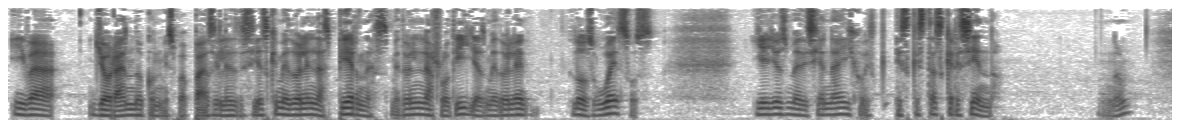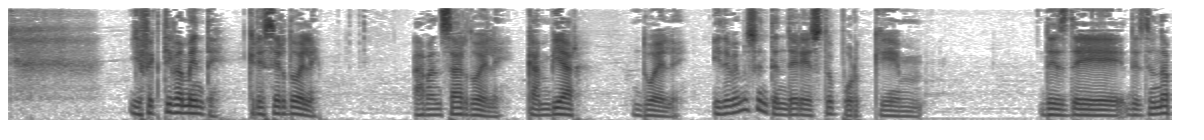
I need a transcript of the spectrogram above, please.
iba llorando con mis papás y les decía es que me duelen las piernas, me duelen las rodillas, me duelen los huesos. Y ellos me decían, ah, hijo, es que estás creciendo. ¿No? Y efectivamente, crecer duele. Avanzar duele, cambiar duele. Y debemos entender esto porque mm, desde, desde una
